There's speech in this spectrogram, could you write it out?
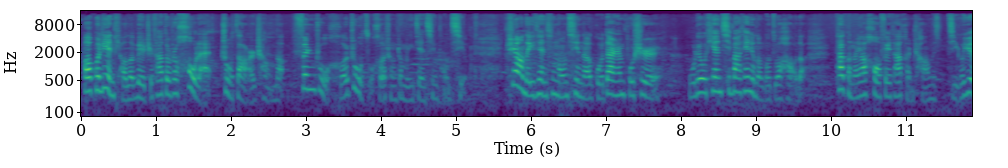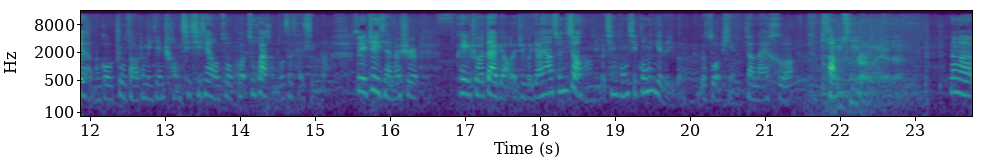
包括链条的位置，它都是后来铸造而成的，分铸合铸组合成这么一件青铜器。这样的一件青铜器呢，古代人不是五六天、七八天就能够做好的，它可能要耗费它很长的几个月才能够铸造这么一件成器，期间要做破、做坏很多次才行的。所以这一件呢是。可以说代表了这个杨家村教堂这个青铜器工艺的一个一个作品，叫来和。铜从哪儿来的？那么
